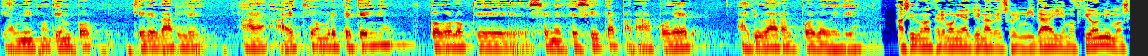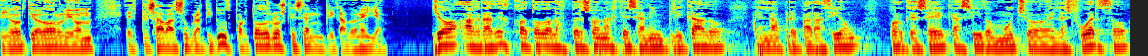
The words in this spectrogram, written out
y al mismo tiempo quiere darle a, a este hombre pequeño todo lo que se necesita para poder ayudar al pueblo de Dios. Ha sido una ceremonia llena de solemnidad y emoción y Monseñor Teodoro León expresaba su gratitud por todos los que se han implicado en ella. Yo agradezco a todas las personas que se han implicado en la preparación porque sé que ha sido mucho el esfuerzo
